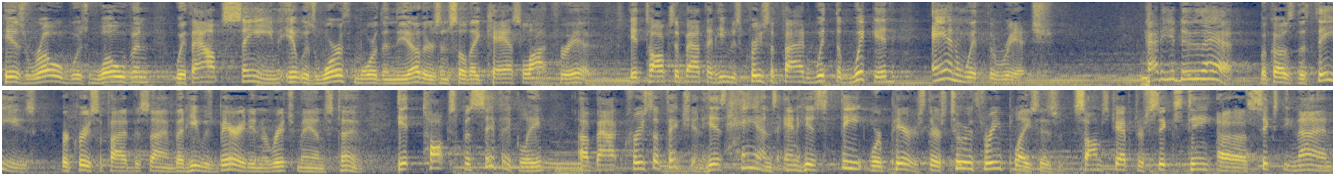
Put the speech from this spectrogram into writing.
his robe was woven without seam. It was worth more than the others, and so they cast lot for it. It talks about that he was crucified with the wicked and with the rich. How do you do that? Because the thieves were crucified beside him, but he was buried in a rich man's tomb. It talks specifically about crucifixion. His hands and his feet were pierced. There's two or three places, Psalms chapter 16, uh, 69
